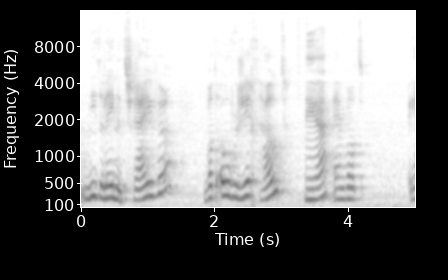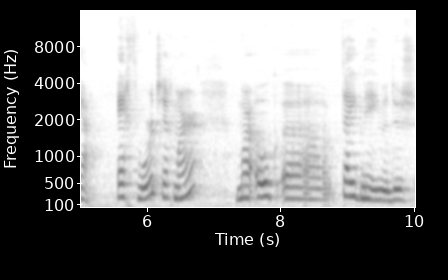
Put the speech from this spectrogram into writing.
niet alleen het schrijven, wat overzicht houdt Ja? en wat ja, echt wordt, zeg maar. Maar ook eh, tijd nemen. Dus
